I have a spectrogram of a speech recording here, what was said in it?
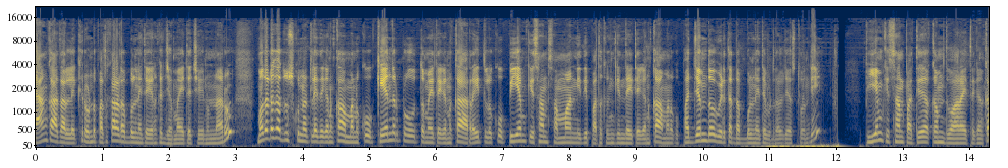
బ్యాంక్ ఖాతాల్లోకి రెండు పథకాల డబ్బులను అయితే కనుక జమ అయితే చేయనున్నారు. మొదటగా చూసుకున్నట్లయితే కనుక మనకు కేంద్ర ప్రభుత్వం అయితే కనుక రైతులకు పీఎం కిసాన్ సమ్మాన్ నిధి పథకం కింద అయితే కనుక మనకు పద్దెనిమిదో విడత డబ్బులను అయితే విడుదల చేస్తుంది. పీఎం కిసాన్ పథకం ద్వారా అయితే కనుక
